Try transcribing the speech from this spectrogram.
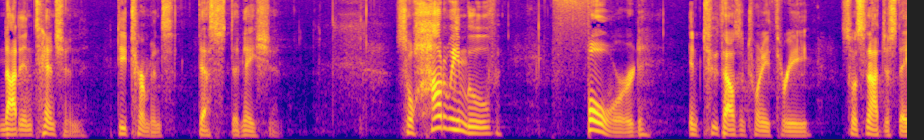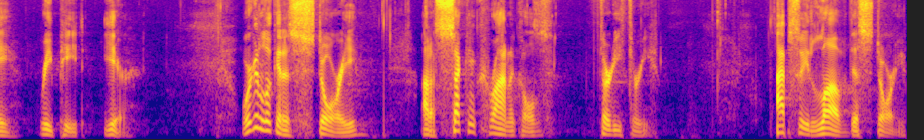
not intention, determines destination. So, how do we move forward in 2023 so it's not just a repeat year? We're going to look at a story out of Second Chronicles 33. Absolutely love this story.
